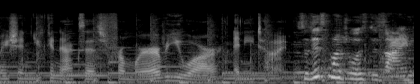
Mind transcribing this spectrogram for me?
information you can access from wherever you are anytime. So this module is designed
